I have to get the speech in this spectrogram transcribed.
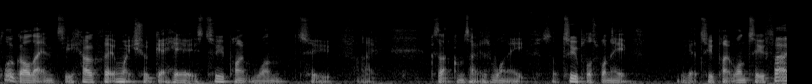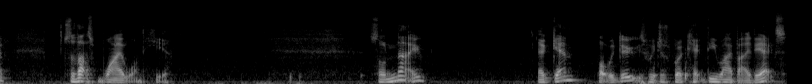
Plug all that into your calculator and what you should get here is 2.125 because that comes out as 1 eighth. So 2 plus 1 eighth, we get 2.125. So that's y1 here. So now, again, what we do is we just work out dy by dx,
